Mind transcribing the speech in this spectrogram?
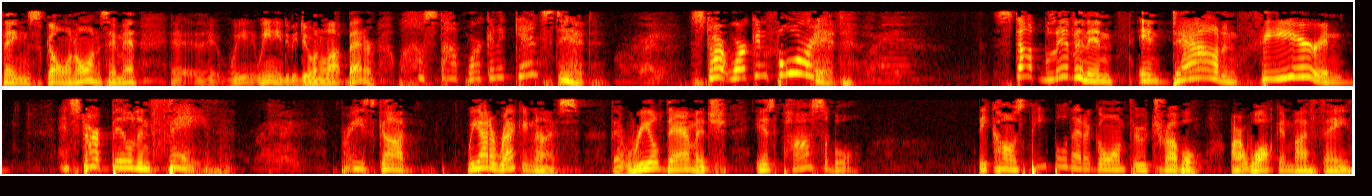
things going on and say, man, eh, we, we need to be doing a lot better. Well, stop working against it. Start working for it. Stop living in, in doubt and fear and, and start building faith. Right. Praise God. We got to recognize that real damage is possible because people that are going through trouble aren't walking by faith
